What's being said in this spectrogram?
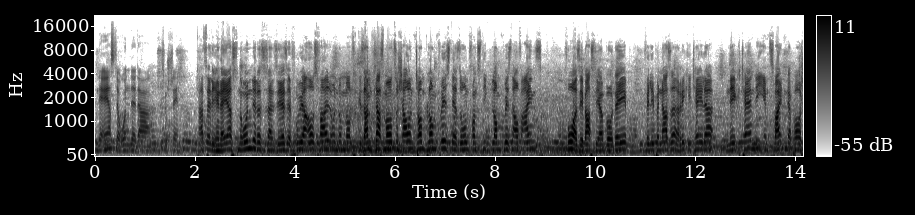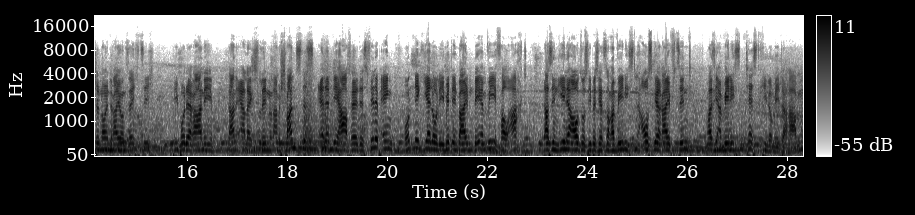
in der ersten Runde da zu stehen. Tatsächlich in der ersten Runde, das ist ein sehr, sehr früher Ausfall und um aufs Gesamtklassement zu schauen, Tom Blomqvist, der Sohn von Steve Blomqvist auf 1 vor Sebastian Bourdais, Philippe Nasser, Ricky Taylor, Nick Tandy im zweiten der Porsche 963 Pipo Derani, dann Alex Lynn und am Schwanz des LMDH-Feldes Philipp Eng und Nick Yellowly mit den beiden BMW V8. Das sind jene Autos, die bis jetzt noch am wenigsten ausgereift sind, weil sie am wenigsten Testkilometer haben.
